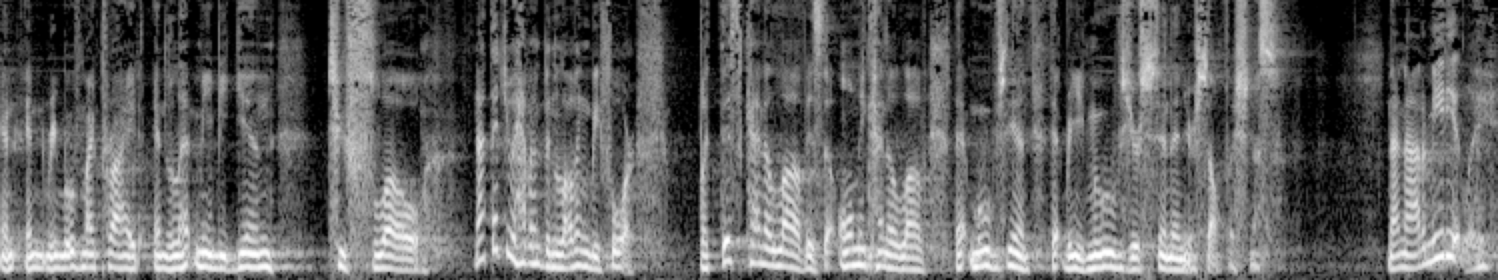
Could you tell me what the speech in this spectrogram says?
and, and remove my pride, and let me begin to flow. Not that you haven't been loving before, but this kind of love is the only kind of love that moves in, that removes your sin and your selfishness. Now, not immediately,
